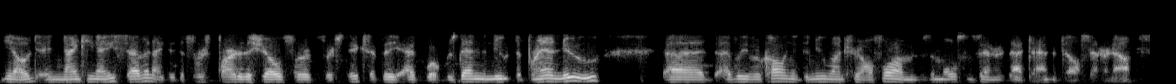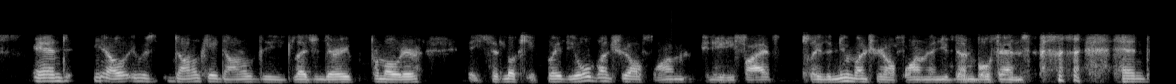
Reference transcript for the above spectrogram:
you know, in 1997, I did the first part of the show for for Styx at the at what was then the new, the brand new. Uh, I believe we were calling it the New Montreal Forum. It was the Molson Center at that time, the Bell Center now, and you know, it was Donald K. Donald, the legendary promoter. He said, "Look, you played the old Montreal Forum in '85. Play the new Montreal Forum, and you've done both ends." and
